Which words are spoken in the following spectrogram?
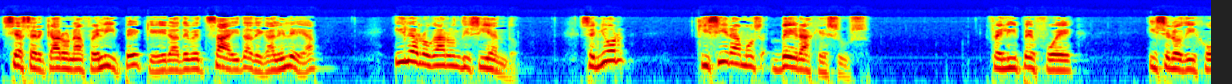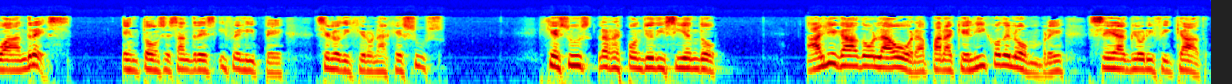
se acercaron a Felipe, que era de Bethsaida, de Galilea, y le rogaron diciendo, Señor, quisiéramos ver a Jesús. Felipe fue y se lo dijo a Andrés. Entonces Andrés y Felipe se lo dijeron a Jesús. Jesús le respondió diciendo, Ha llegado la hora para que el Hijo del Hombre sea glorificado.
